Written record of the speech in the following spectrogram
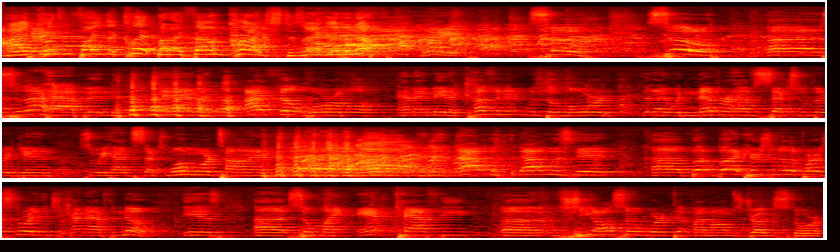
Okay? I couldn't find the clip, but I found Christ. Is that good enough? Right. So, so, uh, so that happened, and I felt horrible, and I made a covenant with the Lord that I would never have sex with her again. So we had sex one more time, and then that was it. Uh, but but here's another part of the story that you kind of have to know is uh, so my aunt Kathy. Uh, she also worked at my mom's drugstore.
